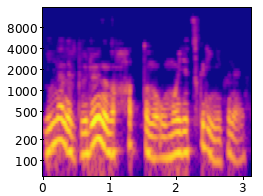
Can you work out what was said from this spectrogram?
みんなでブルーノのハットの思い出作りに行くね。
